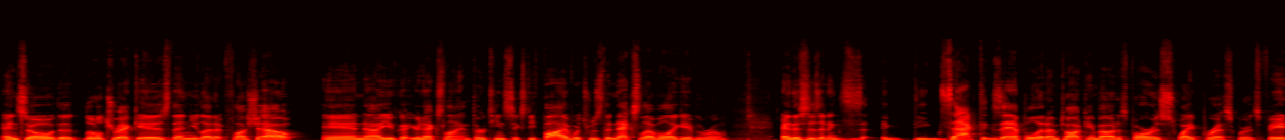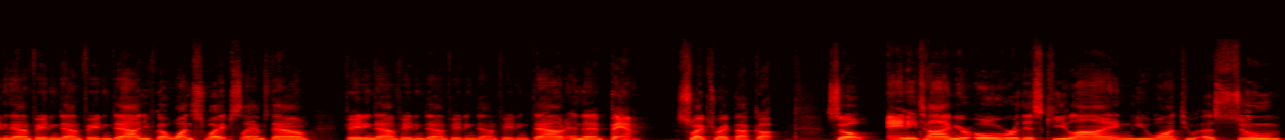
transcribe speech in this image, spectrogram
And so the little trick is then you let it flush out and now you've got your next line 1365 which was the next level i gave the room. And this is an ex- the exact example that I'm talking about as far as swipe risk, where it's fading down, fading down, fading down. You've got one swipe, slams down, fading down, fading down, fading down, fading down, and then bam, swipes right back up. So anytime you're over this key line, you want to assume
